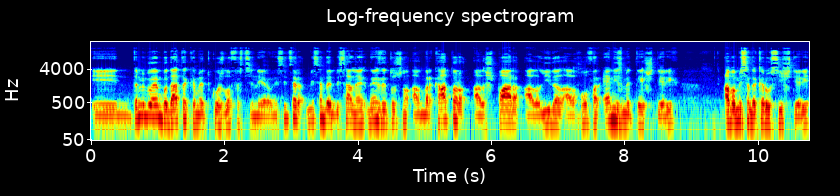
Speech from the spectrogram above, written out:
In tam je bil en podatek, ki me je tako zelo fasciniral. In sicer mislim, da je pisal ne, ne zdaj točno ali Mercator, ali Spar, ali Lidl, ali Hofer, en izmed teh štirih, ali pa mislim, da kar vsi štiri.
